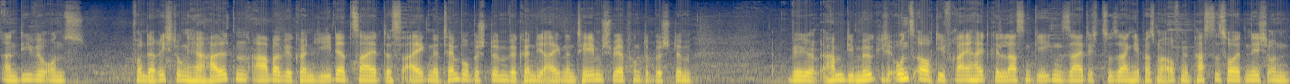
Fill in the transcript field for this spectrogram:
an die wir uns von der Richtung her halten, aber wir können jederzeit das eigene Tempo bestimmen, wir können die eigenen Themenschwerpunkte bestimmen. Wir haben die Möglichkeit, uns auch die Freiheit gelassen, gegenseitig zu sagen, hier pass mal auf, mir passt es heute nicht. Und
